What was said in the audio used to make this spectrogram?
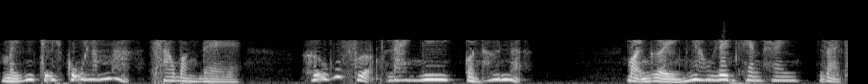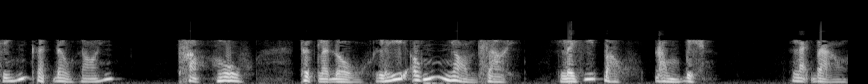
mấy chữ cũ lắm ạ, sao bằng đề hữu phượng lai nghi còn hơn ạ? Mọi người nhau lên khen hay, giả chính gật đầu nói, thằng ngu, thực là đồ lấy ống nhòm rời, lấy bầu đồng biển. Lại bảo,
